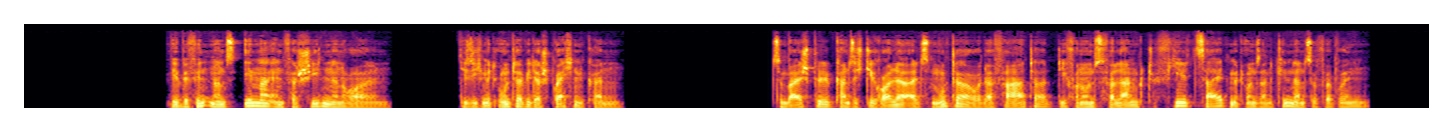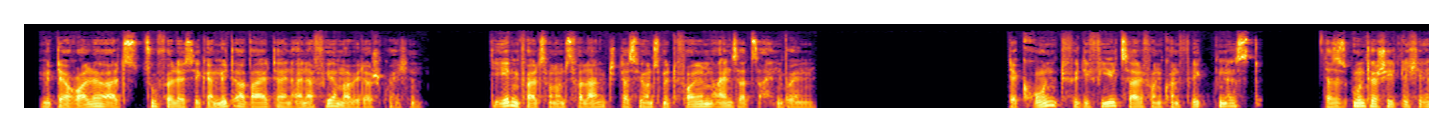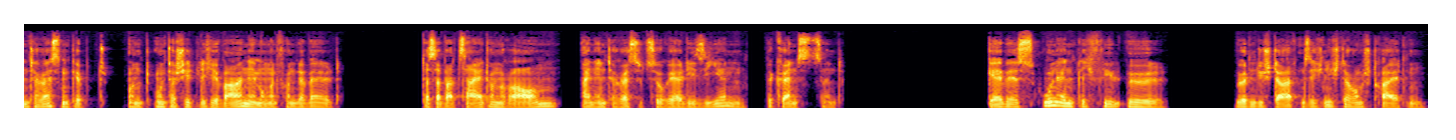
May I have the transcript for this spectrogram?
Wir befinden uns immer in verschiedenen Rollen, die sich mitunter widersprechen können. Zum Beispiel kann sich die Rolle als Mutter oder Vater, die von uns verlangt, viel Zeit mit unseren Kindern zu verbringen, mit der Rolle als zuverlässiger Mitarbeiter in einer Firma widersprechen, die ebenfalls von uns verlangt, dass wir uns mit vollem Einsatz einbringen. Der Grund für die Vielzahl von Konflikten ist, dass es unterschiedliche Interessen gibt und unterschiedliche Wahrnehmungen von der Welt, dass aber Zeit und Raum ein Interesse zu realisieren, begrenzt sind. Gäbe es unendlich viel Öl, würden die Staaten sich nicht darum streiten.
